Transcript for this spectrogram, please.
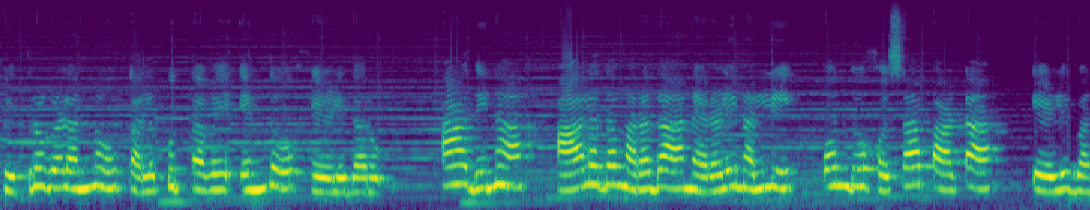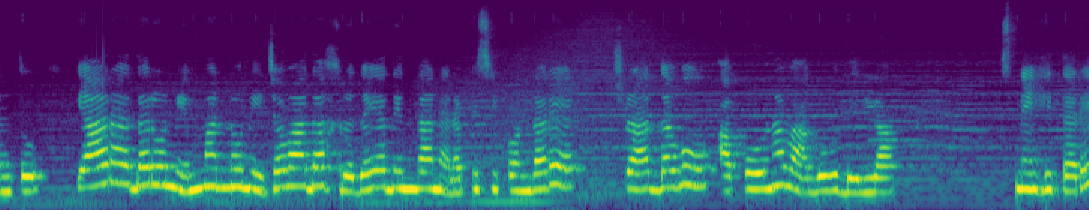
ಪಿತೃಗಳನ್ನು ತಲುಪುತ್ತವೆ ಎಂದು ಹೇಳಿದರು. ಆ ದಿನ ಆಲದ ಮರದ ನೆರಳಿನಲ್ಲಿ ಒಂದು ಹೊಸ ಪಾಠ ಕೇಳಿಬಂತು. ಯಾರಾದರೂ ನಿಮ್ಮನ್ನು ನಿಜವಾದ ಹೃದಯದಿಂದ ನೆನಪಿಸಿಕೊಂಡರೆ ಶ್ರಾದ್ದವು ಅಪೂರ್ಣವಾಗುವುದಿಲ್ಲ. ಸ್ನೇಹಿತರೆ,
